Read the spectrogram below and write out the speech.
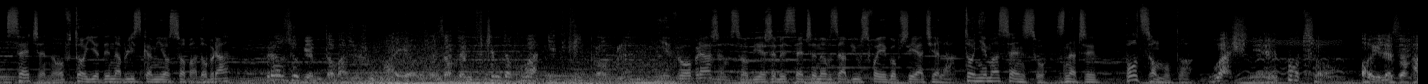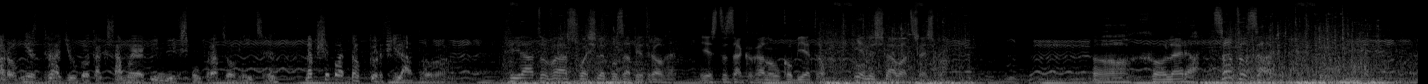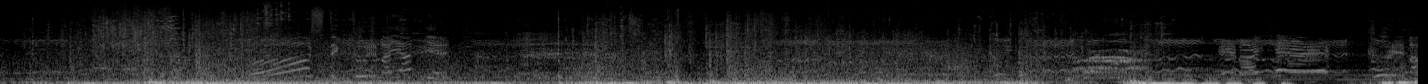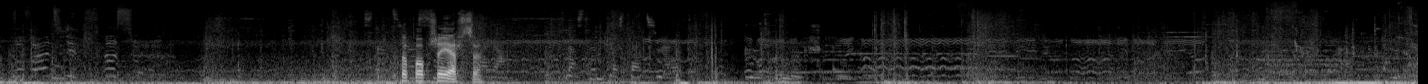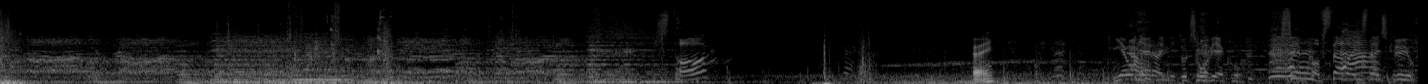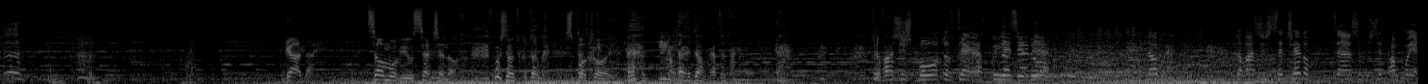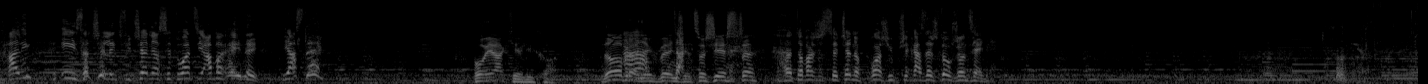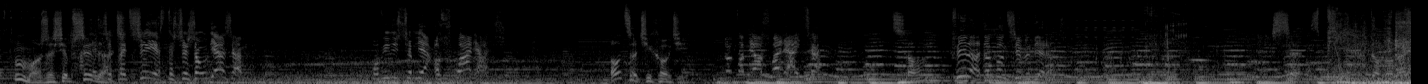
Seczenow to jedyna bliska mi osoba, dobra? Rozumiem, towarzyszu majorze. Zatem w czym dokładnie tkwi problem? Nie wyobrażam sobie, żeby Seczenow zabił swojego przyjaciela. To nie ma sensu. Znaczy, Po co mu to? Właśnie, po co? O ile Zacharow nie zdradził go tak samo jak inni współpracownicy, na przykład doktor Filatow. Filatowa szła ślepo za Pietrowem. Jest zakochaną kobietą. Nie myślała trzeźwo. O, cholera. Co to za... To po przejażdżce. Umieraj mi tu, człowieku! Szybko, wstawaj i znajdź kryjówkę! Gadaj. Co mówił Seczenow? W porządku, dobra. Spokojnie. No, Dobra, to tak. Towarzysz Mołotow teraz tu jedzie do... Dobra. Towarzysz Seczenow chce, żebyście tam pojechali i zaczęli ćwiczenia sytuacji awaryjnej. Jasne? Bo jakie licho? Dobra, A, niech będzie. tak. Coś jeszcze? A Towarzysz Seczenow prosił przekazać to urządzenie. Może się przydać. CP3, jesteście żołnierzem! Powinniście mnie osłaniać! O co ci chodzi? No to mnie osłaniajcie! Co? Chwila, dokąd się wybierasz? Se, spierdolona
